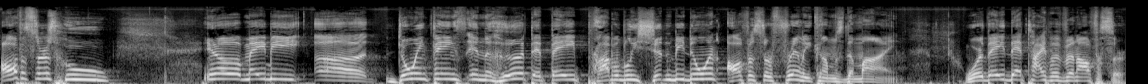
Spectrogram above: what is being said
officers who you know, maybe uh, doing things in the hood that they probably shouldn't be doing. Officer friendly comes to mind. Were they that type of an officer?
